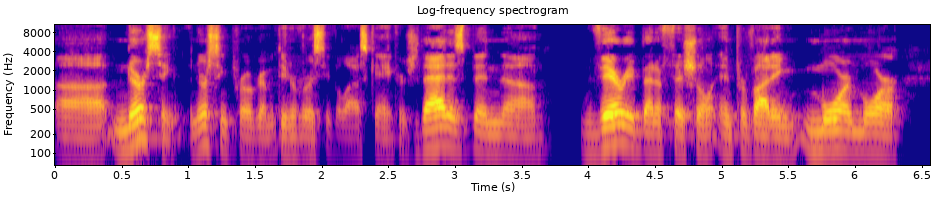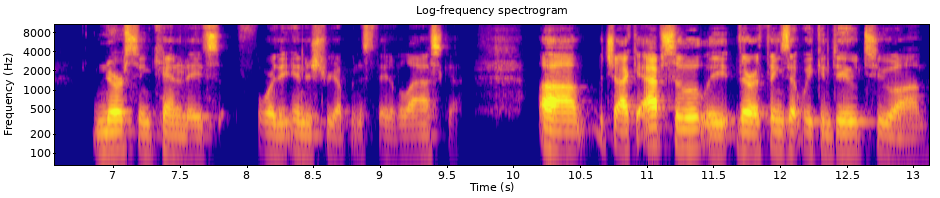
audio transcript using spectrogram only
uh, nursing, the nursing program at the University of Alaska Anchorage. That has been uh, very beneficial in providing more and more nursing candidates for the industry up in the state of Alaska. Uh, Jack, absolutely, there are things that we can do to um,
